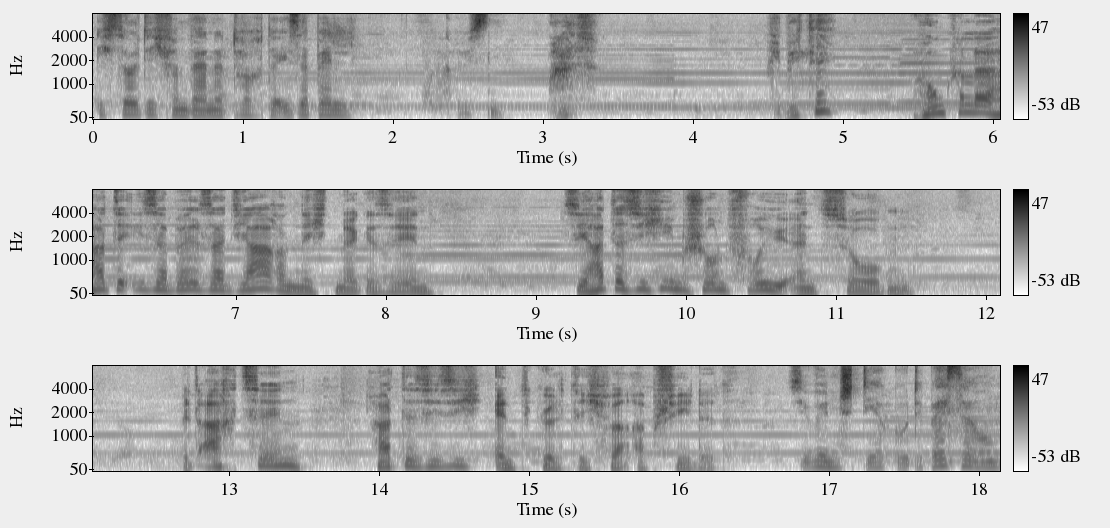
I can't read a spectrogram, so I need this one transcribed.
Ich soll dich von deiner Tochter Isabel grüßen. Was? Wie bitte? Hunkeler hatte Isabel seit Jahren nicht mehr gesehen. Sie hatte sich ihm schon früh entzogen. Mit 18 hatte sie sich endgültig verabschiedet. Sie wünscht dir gute Besserung.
